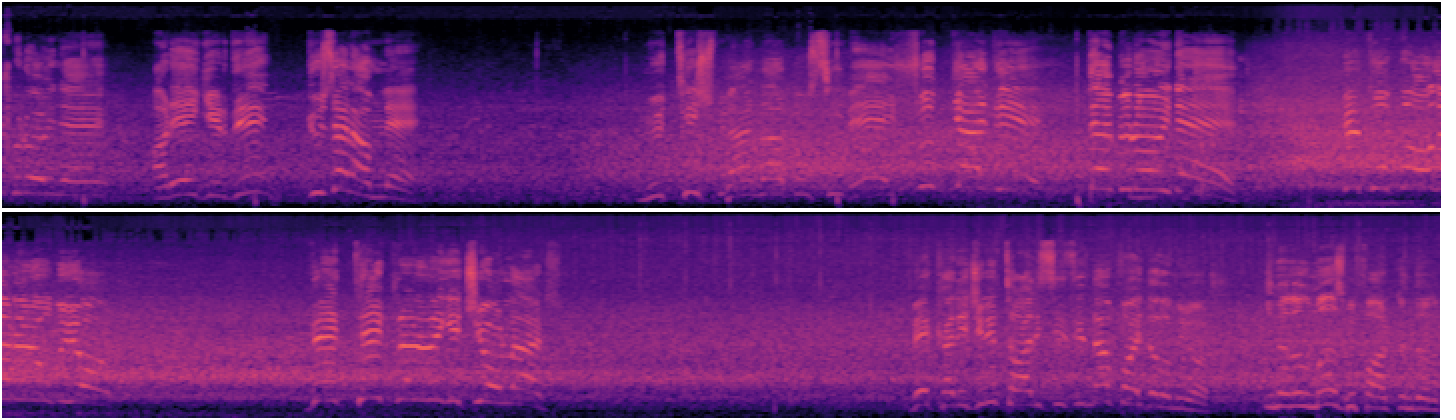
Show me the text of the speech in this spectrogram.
De Bruyne araya girdi. Güzel hamle. Müthiş Bernardo Silva ve şut geldi. De Bruyne ve topu ağlara yolluyor. Ve tekrar öne geçiyorlar. Ve kalecinin talihsizliğinden faydalanıyor. İnanılmaz bir farkındalık.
